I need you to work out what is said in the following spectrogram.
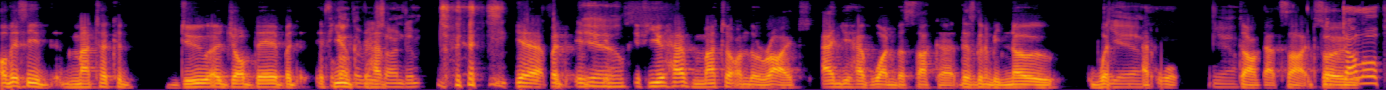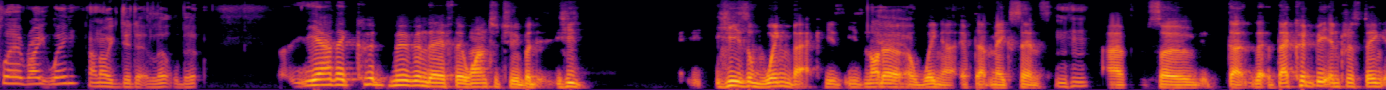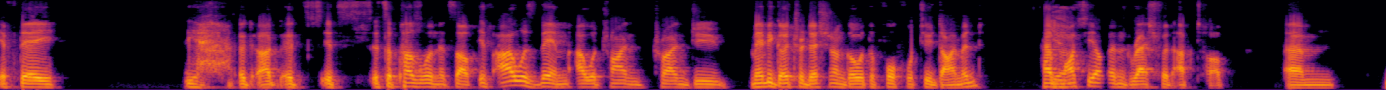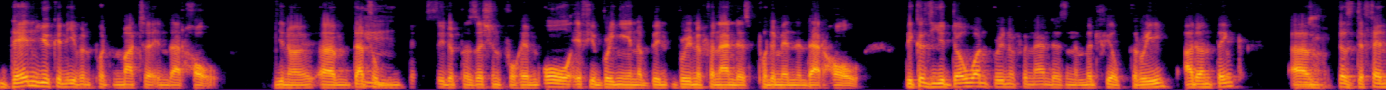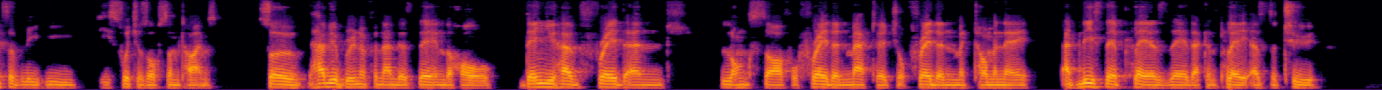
obviously Mata could do a job there, but if you Forgot they have re-signed him. yeah, but if, Yeah. if if you have Mata on the right and you have Wan-Bissaka, there's going to be no width Yeah. at all yeah. down that side. So So Dalot play right wing? I know he did it a little bit. yeah, they could move him there if they wanted to, but he he's a wing back. He's he's not Yeah. a, a winger, if that makes sense. hmm Um, so that, that that could be interesting if they. Yeah, it, uh, it's it's it's a puzzle in itself. If I was them, I would try and try and do maybe go traditional and go with the four four two diamond. Have Yeah. Martial and Rashford up top. Um, then you can even put Mata in that hole. You know, um, that's Mm. a better suited position for him. Or if you're bringing in a Bruno Fernandes, put him in in that hole because you don't want Bruno Fernandes in the midfield three. I don't think um, No. because defensively he he switches off sometimes. So have your Bruno Fernandes there in the hole. Then you have Fred and Longstaff or Fred and Matic or Fred and McTominay. At least they're players there that can play as the two.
